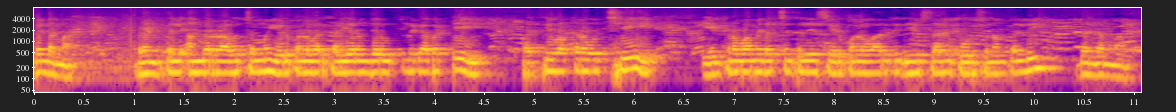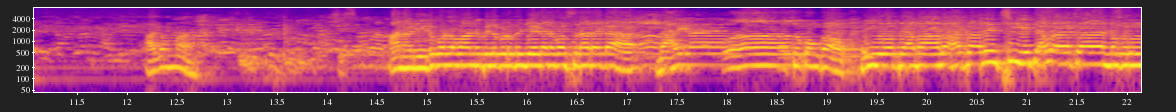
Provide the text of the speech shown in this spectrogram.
దండమ్మ రండి తల్లి అందరు రావచ్చమ్మ ఏడుకొండల వారి కళ్యాణం జరుగుతుంది కాబట్టి ప్రతి ఒక్కరు వచ్చి ఎంకనబా మీద అత్యంతలు ఏడు పనుల వారికి దీవిస్తారని కోరుతున్నాం తల్లి దండమ్మ ఆగమ్మా. ఆనాడు ఏడుకొండల వారిని పిల్లకొడుకు చేయడానికి వస్తున్నారట. నాయనా కుంకం అయ్యో దేవాల కాలించి దేవకానుకులు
